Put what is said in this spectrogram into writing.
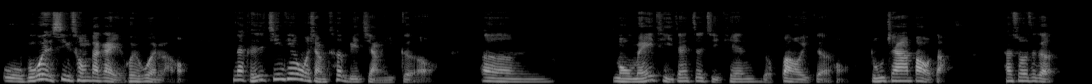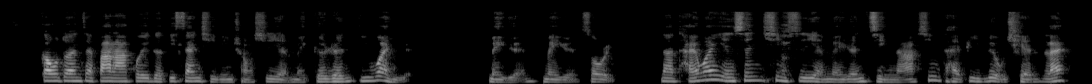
我不问信聪，大概也会问了哦。那可是今天我想特别讲一个哦，嗯，某媒体在这几天有报一个哦，独家报道，他说这个。高端在巴拉圭的第三期临床试验，每个人一万元美元美元，sorry。那台湾延伸性试验，每人仅拿新台币六千。来，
